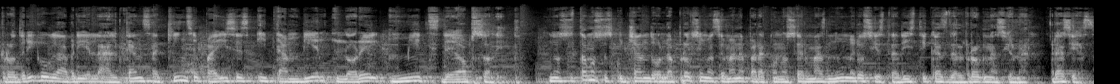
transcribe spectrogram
Rodrigo Gabriela alcanza 15 países y también Lorel Meets the Obsolete. Nos estamos escuchando la próxima semana para conocer más números y estadísticas del rock nacional. Gracias.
